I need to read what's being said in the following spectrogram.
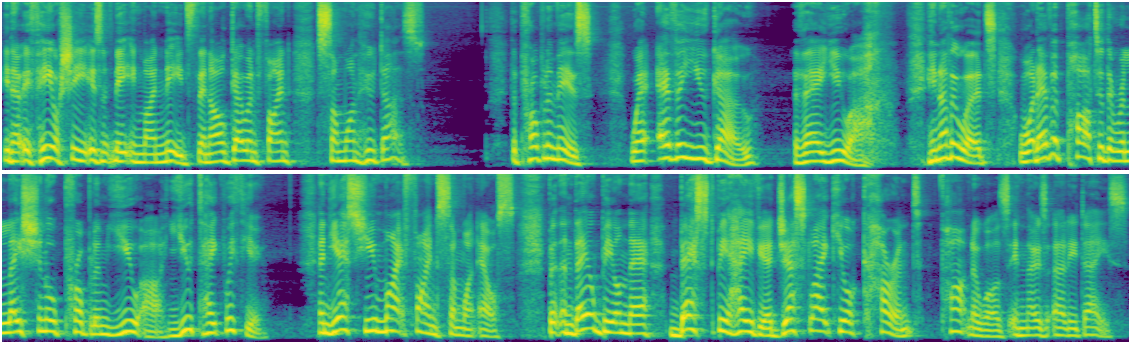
You know, if he or she isn't meeting my needs, then I'll go and find someone who does. The problem is, wherever you go, there you are. In other words, whatever part of the relational problem you are, you take with you. And yes, you might find someone else, but then they'll be on their best behavior, just like your current partner was in those early days.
